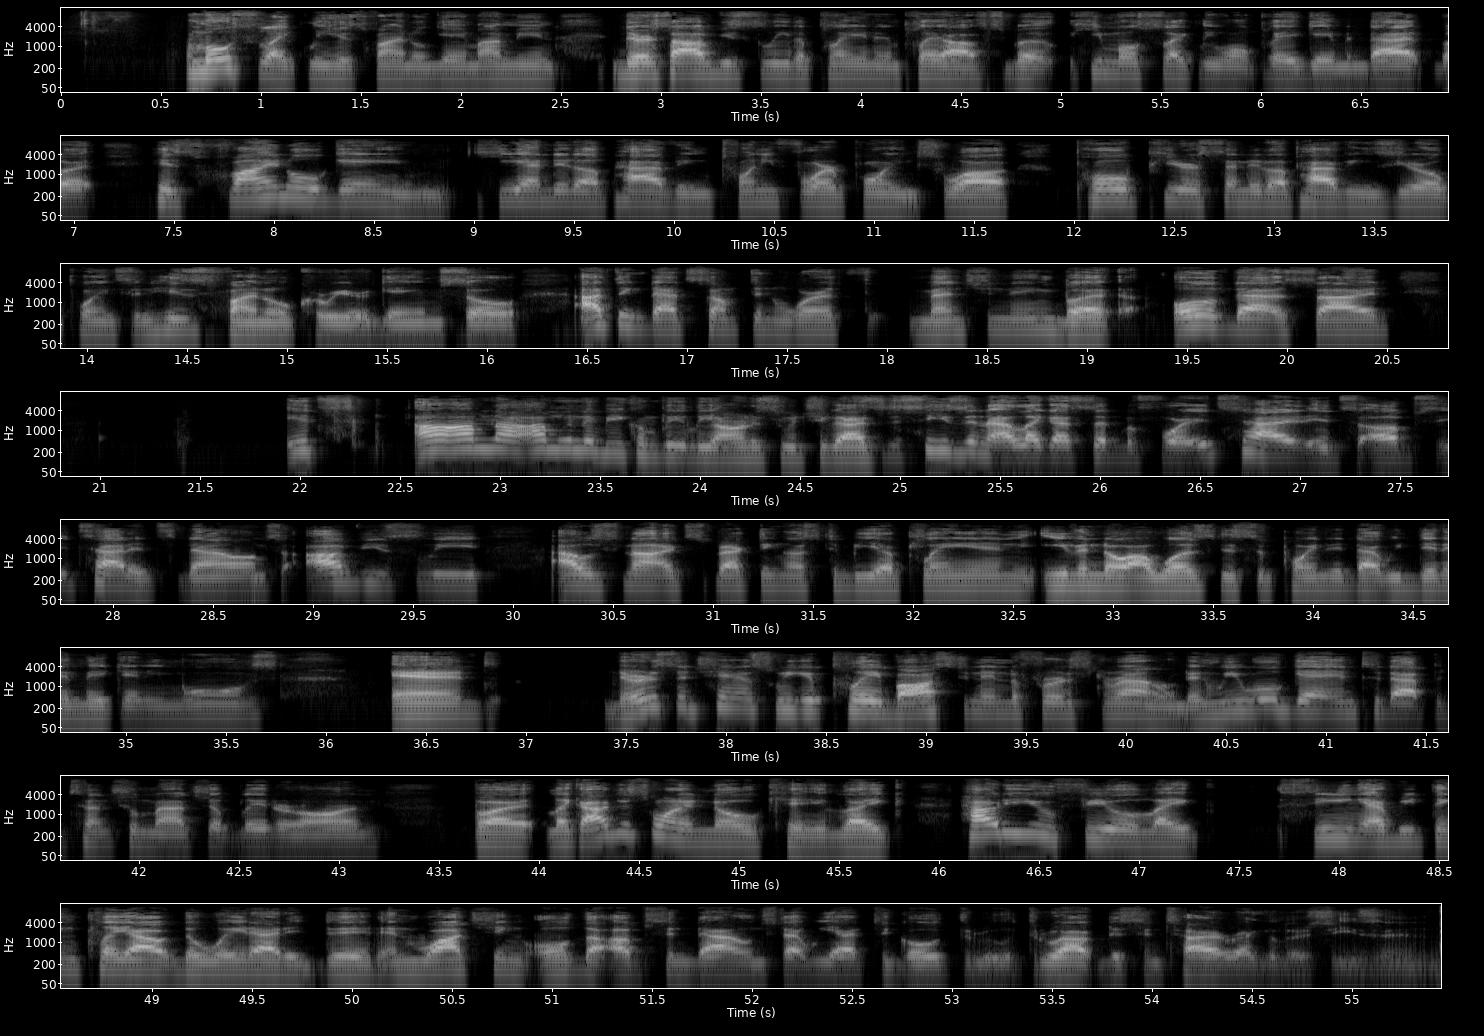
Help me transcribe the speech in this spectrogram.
most likely his final game. I mean, there's obviously the playing in playoffs, but he most likely won't play a game in that. But his final game, he ended up having 24 points, while Paul Pierce ended up having zero points in his final career game. So I think that's something worth mentioning. But all of that aside, it's I'm not. I'm gonna be completely honest with you guys. The season, like I said before, it's had its ups, it's had its downs. Obviously, I was not expecting us to be a play-in, even though I was disappointed that we didn't make any moves. And there's a chance we could play Boston in the first round, and we will get into that potential matchup later on. But like, I just want to know, Kay, like, how do you feel like seeing everything play out the way that it did and watching all the ups and downs that we had to go through throughout this entire regular season.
